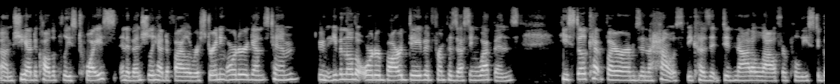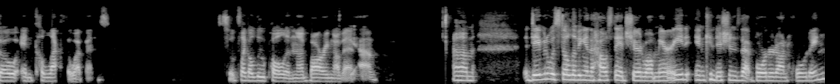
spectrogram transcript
Um, she had to call the police twice and eventually had to file a restraining order against him. And even though the order barred David from possessing weapons, he still kept firearms in the house because it did not allow for police to go and collect the weapons. So it's like a loophole in the barring of it. Yeah. Um, David was still living in the house they had shared while married in conditions that bordered on hoarding.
